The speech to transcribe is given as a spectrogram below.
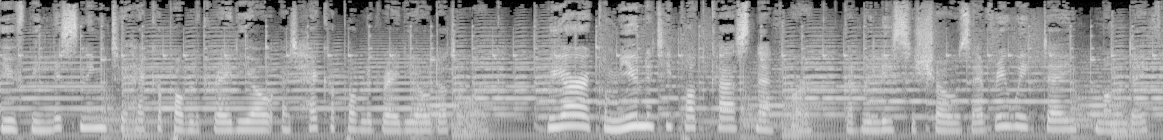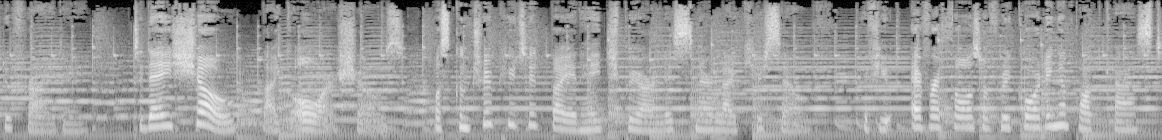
You've been listening to Hacker Public Radio at hackerpublicradio.org. We are a community podcast network that releases shows every weekday, Monday through Friday. Today's show, like all our shows, was contributed by an HPR listener like yourself. If you ever thought of recording a podcast,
